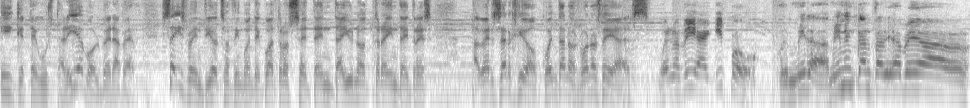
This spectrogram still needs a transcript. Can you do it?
y que te gustaría volver a ver. 628 54 71 33. A ver, Sergio, cuéntanos, buenos días. Buenos días, equipo. Pues mira, a mí me encantaría ver al,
